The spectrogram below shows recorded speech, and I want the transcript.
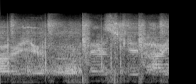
Let's get higher.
